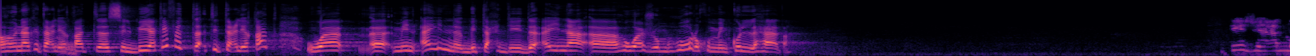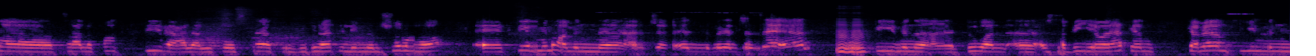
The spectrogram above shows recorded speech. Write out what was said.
هناك تعليقات سلبية؟ كيف تأتي التعليقات؟ ومن أين بالتحديد أين هو جمهوركم من كل هذا؟ تيجي عندنا تعليقات كثيرة على البوستات والفيديوهات اللي بننشرها كثير منها من من الجزائر. وفي من الدول اجنبيه ولكن كمان في من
